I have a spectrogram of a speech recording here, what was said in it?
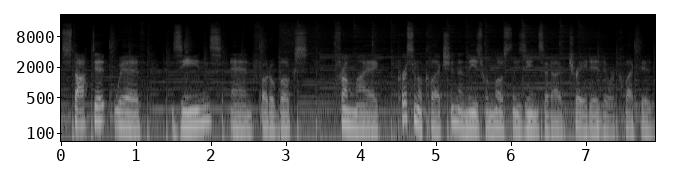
stocked it with zines and photo books from my personal collection. And these were mostly zines that I've traded or collected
